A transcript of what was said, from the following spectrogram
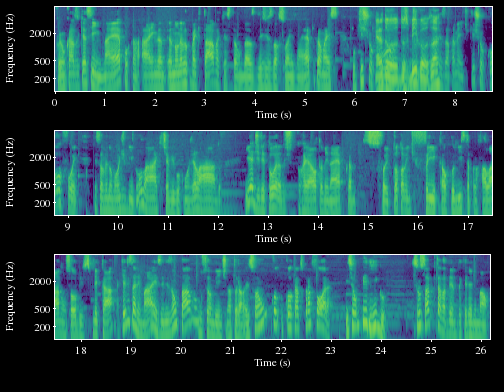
foi um caso que, assim, na época, ainda. Eu não lembro como é que estava a questão das legislações na época, mas o que chocou. Era do, dos Beagles lá? Exatamente. O que chocou foi que estavam vendo um monte de Beagle lá, que tinha Beagle congelado. E a diretora do Instituto Real também na época foi totalmente fria, calculista para falar, não soube explicar. Aqueles animais, eles não estavam no seu ambiente natural, eles foram colocados para fora. Isso é um perigo. Você não sabe o que estava dentro daquele animal.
